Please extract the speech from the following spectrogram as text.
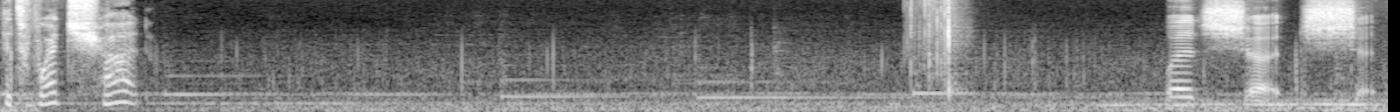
It's wet shut. Wedge shut. Shit.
